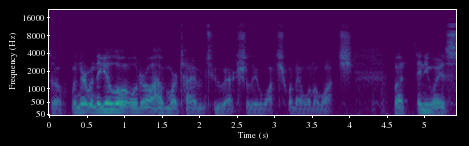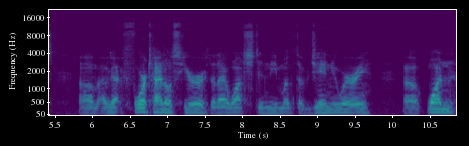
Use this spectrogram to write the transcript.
So when they're when they get a little older, I'll have more time to actually watch what I want to watch. But anyways, um, I've got four titles here that I watched in the month of January. Uh, one,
